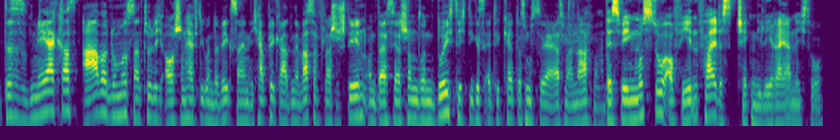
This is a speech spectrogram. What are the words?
das ist mega krass, aber du musst natürlich auch schon heftig unterwegs sein. Ich habe hier gerade eine Wasserflasche stehen und da ist ja schon so ein durchsichtiges Etikett, das musst du ja erstmal nachmachen. Deswegen musst du auf jeden Fall, das checken die Lehrer ja nicht so,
